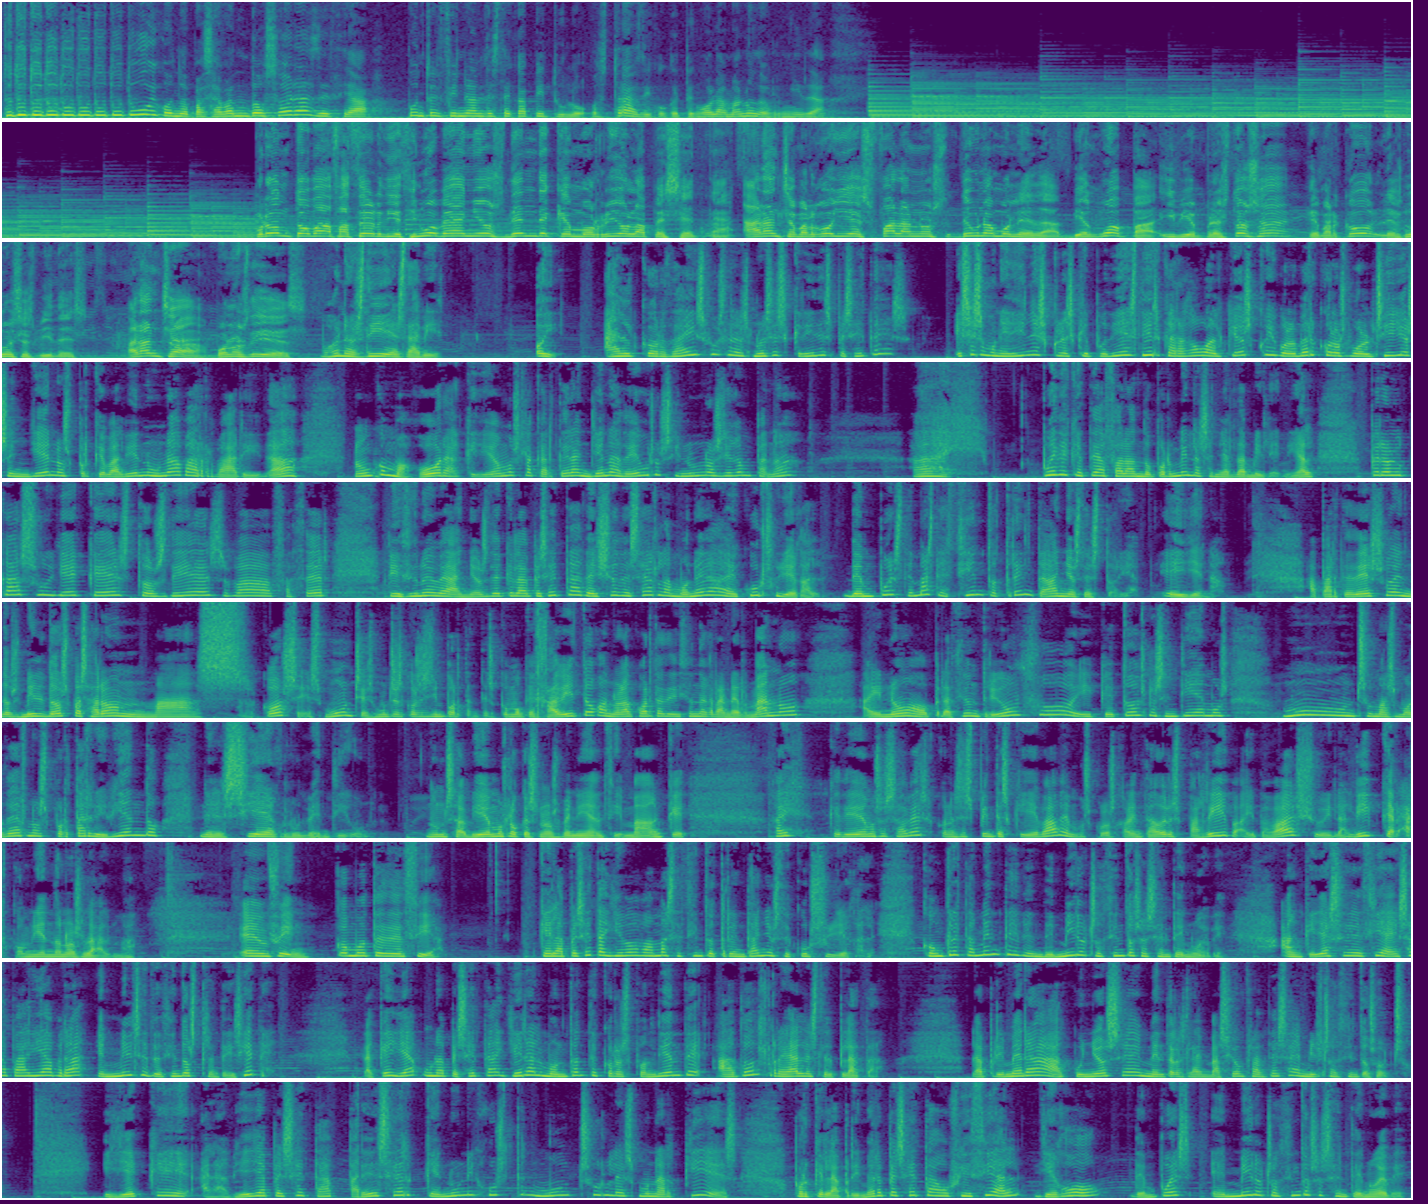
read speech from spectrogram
tú, tú, tú, y cuando pasaban dos horas decía, punto y final de este capítulo, ostras, digo que tengo la mano dormida. Pronto va a facer 19 años dende que morrió la peseta. Arancha Margolles fálanos de una moneda bien guapa y bien prestosa que marcó les nueces vides. Arancha, buenos días. Buenos días, David. Oye, ¿acordáis vos de las nueces queridas pesetes? Esas monedines con las que podías ir cargado al kiosco y volver con los bolsillos en llenos porque valían una barbaridad. No como ahora, que llevamos la cartera llena de euros y no nos lleguen para. Ay, puede que estea falando por mí la señal da millennial, pero el caso es que estos días va a hacer 19 años de que la peseta dejó de ser la moneda de curso legal, después de más de 130 años de historia, e. Aparte de eso, en 2002 pasaron más cosas, muchas, muchas cosas importantes, como que Javito ganó la cuarta edición de Gran Hermano, Ainhoa Operación Triunfo y que todos nos sentíamos mucho más modernos por estar viviendo en el siglo XXI. No sabíamos lo que se nos venía encima, aunque... Ay, ¿qué debemos a saber con esos pintes que llevábamos, con los calentadores para arriba y para abajo y la licra comiéndonos la alma? En fin, como te decía, que la peseta llevaba más de 130 años de curso legal, concretamente desde 1869, aunque ya se decía esa palabra en 1737. De aquella, una peseta y era el montante correspondiente a dos reales del plata. La primera acuñóse mientras la invasión francesa en 1808. Y es que a la vieja peseta parece ser que no ni gusten mucho les monarquíes, porque la primera peseta oficial llegó después en 1869,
